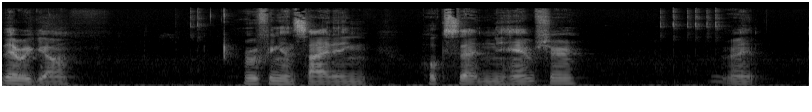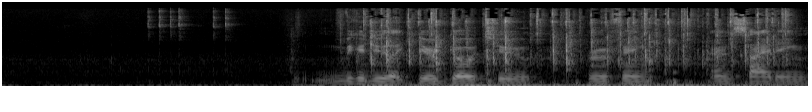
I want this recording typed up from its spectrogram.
There we go. Roofing and siding, Hooksett in New Hampshire. Right. We could do like your go-to roofing and siding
